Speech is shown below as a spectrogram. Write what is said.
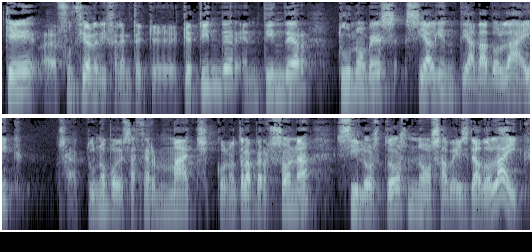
que eh, funciona diferente que, Tinder. En Tinder tú no ves si alguien te ha dado like, o sea, tú no puedes hacer match con otra persona si los dos no os habéis dado like.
